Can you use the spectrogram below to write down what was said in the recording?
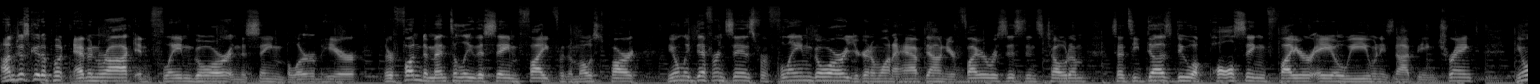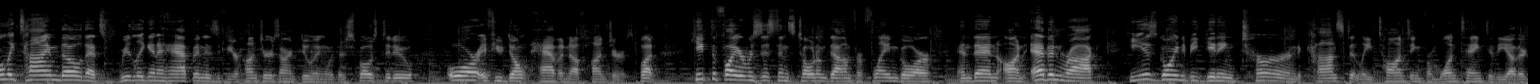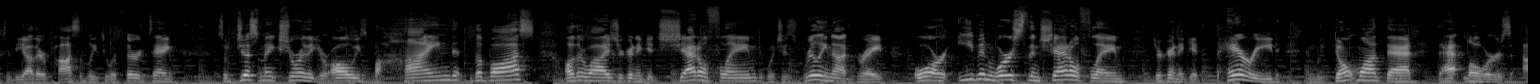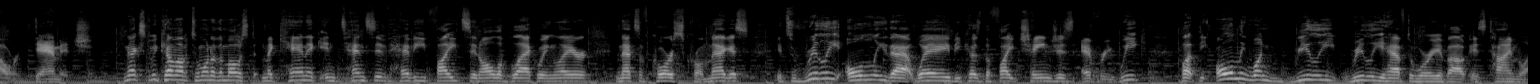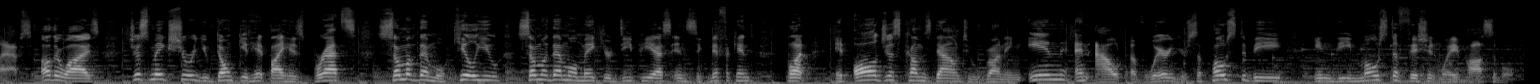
I'm just gonna put Ebonroc and Flamegor in the same blurb here. They're fundamentally the same fight for the most part. The only difference is for Flamegor, you're gonna want to have down your fire resistance totem, since he does do a pulsing fire AoE when he's not being tranked. The only time though that's really gonna happen is if your hunters aren't doing what they're supposed to do, or if you don't have enough hunters. But keep the fire resistance totem down for Flamegor, and then on Ebonroc, he is going to be getting turned constantly, taunting from one tank to the other to the other, possibly to a third tank. So just make sure that you're always behind the boss. Otherwise, you're going to get Shadow Flamed, which is really not great. Or even worse than Shadow Flamed, you're going to get parried, and we don't want that. That lowers our damage. Next, we come up to one of the most mechanic intensive heavy fights in all of Blackwing Lair, and that's of course Chromaggus. It's really only that way because the fight changes every week, but the only one you really, really have to worry about is time lapse. Otherwise, just make sure you don't get hit by his breaths. Some of them will kill you, some of them will make your DPS insignificant, but it all just comes down to running in and out of where you're supposed to be in the most efficient way possible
